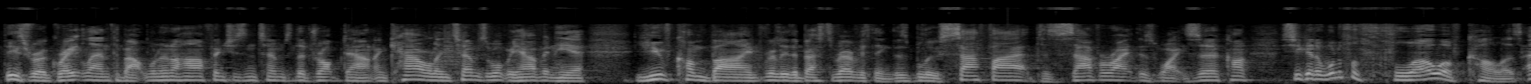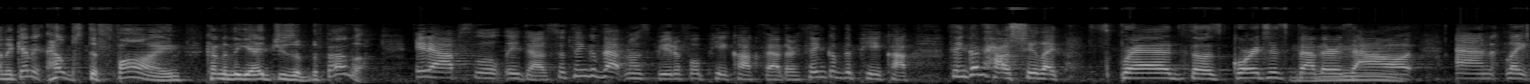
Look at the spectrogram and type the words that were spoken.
These are a great length, about one and a half inches in terms of the drop down. And Carol, in terms of what we have in here, you've combined really the best of everything. There's blue sapphire, there's tsavorite, there's white zircon. So you get a wonderful flow of colours. And again, it helps define kind of the edges of the feather. It absolutely does. So think of that most beautiful peacock feather. Think of the peacock. Think of how she like spreads those gorgeous feathers mm. out and like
